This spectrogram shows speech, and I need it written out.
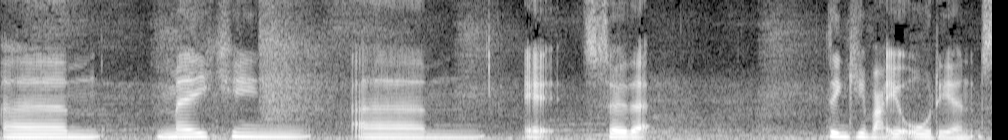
um, making um, it so that thinking about your audience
